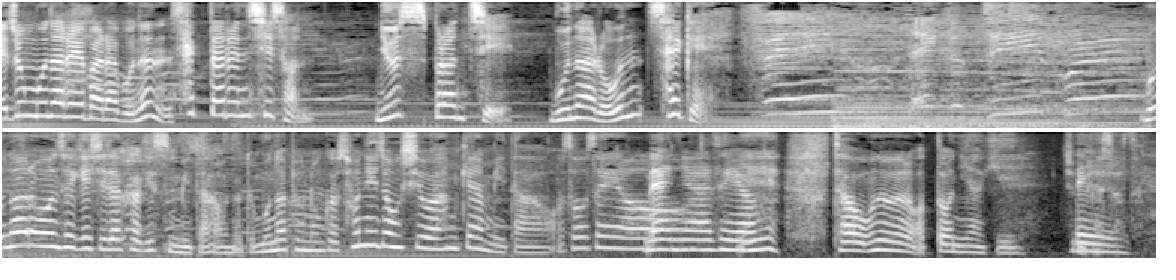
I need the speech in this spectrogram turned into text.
대중문화를 바라보는 색다른 시선 뉴스 브런치 문화로운 세계 문화로운 세계 시작하겠습니다. 오늘도 문화평론가 손희정 씨와 함께합니다. 어서 오세요. 네, 안녕하세요. 예. 자, 오늘 어떤 이야기 준비하셨을까요? 네.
